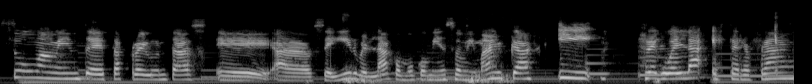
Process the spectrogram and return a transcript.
sumamente estas preguntas eh, a seguir, ¿verdad? ¿Cómo comienzo mi marca? Y recuerda este refrán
